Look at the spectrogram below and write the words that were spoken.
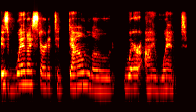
is when I started to download where I went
